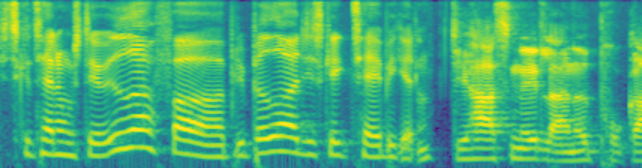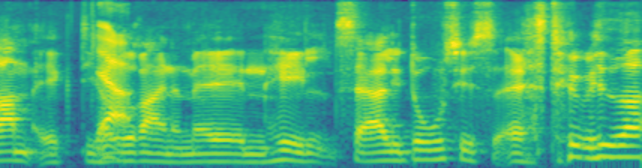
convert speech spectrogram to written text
De skal tage nogle steroider for at blive bedre, og de skal ikke tabe igen. De har sådan et eller andet program, ikke? De har Ja. udregnet med en helt særlig dosis af steroider,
